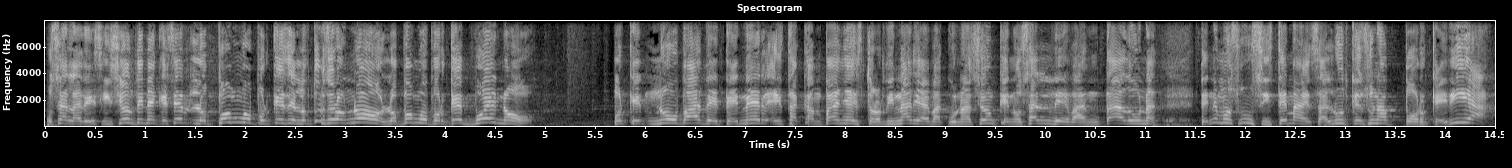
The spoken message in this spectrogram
O sea, la decisión tiene que ser, lo pongo porque es el doctor Cerrón. No, lo pongo porque es bueno. Porque no va a detener esta campaña extraordinaria de vacunación que nos ha levantado una... Tenemos un sistema de salud que es una porquería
